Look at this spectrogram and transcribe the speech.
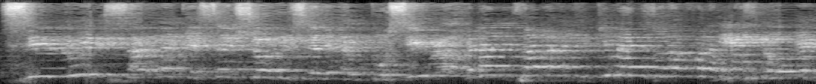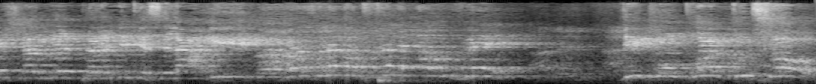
si lui savait que cette chose lui serait impossible, il n'aurait jamais permis que cela arrive qui contrôle toutes choses.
